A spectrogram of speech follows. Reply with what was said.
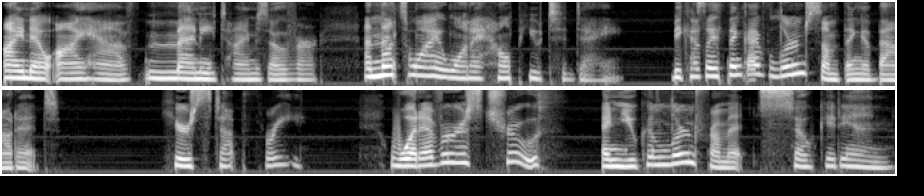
I know I have many times over. And that's why I want to help you today, because I think I've learned something about it. Here's step three whatever is truth and you can learn from it, soak it in.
